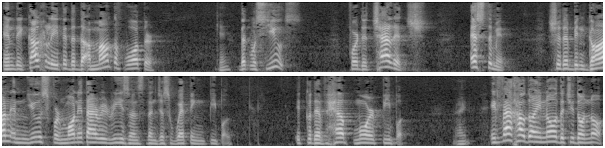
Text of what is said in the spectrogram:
And they calculated that the amount of water okay, that was used for the challenge estimate should have been gone and used for monetary reasons than just wetting people. It could have helped more people. Right? In fact, how do I know that you don't know?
